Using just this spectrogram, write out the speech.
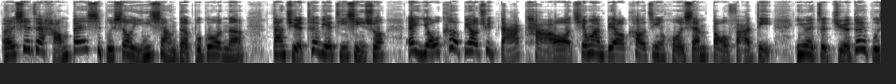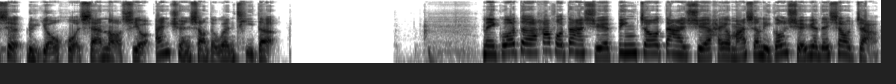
而现在航班是不受影响的。不过呢，当局也特别提醒说，哎，游客不要去打卡哦，千万不要靠近火山爆发地，因为这绝对不是旅游火山哦，是有安全上的问题的。美国的哈佛大学、宾州大学还有麻省理工学院的校长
